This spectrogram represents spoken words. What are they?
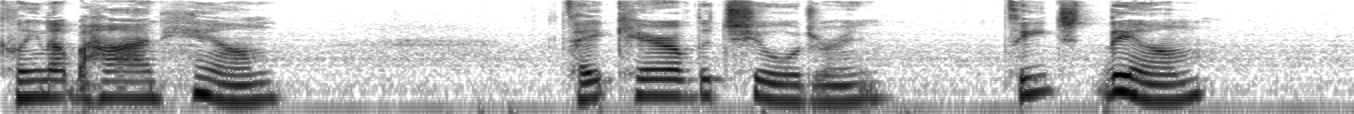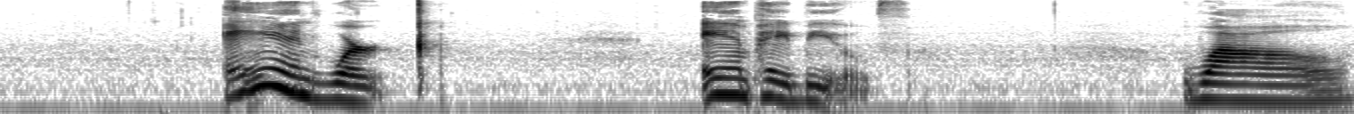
clean up behind him take care of the children teach them and work and pay bills. While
